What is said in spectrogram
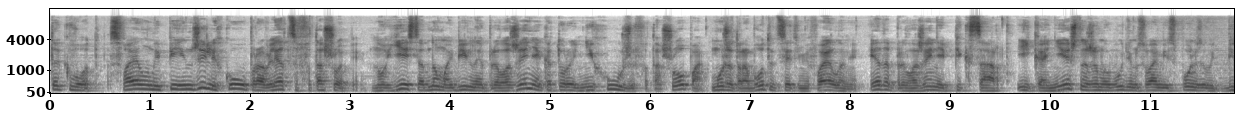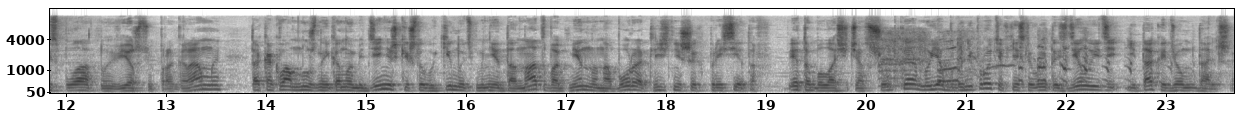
Так вот, с файлами PNG легко управляться в фотошопе, но есть одно мобильное приложение, которое не хуже фотошопа, может работать с этими файлами. Это приложение PixArt. И, конечно же, мы будем с вами использовать бесплатную версию программы, так как вам нужно экономить денежки, чтобы кинуть мне донат в обмен на наборы отличнейших пресетов. Это была сейчас шутка, но я буду не против, если вы это сделаете. И так идем дальше.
